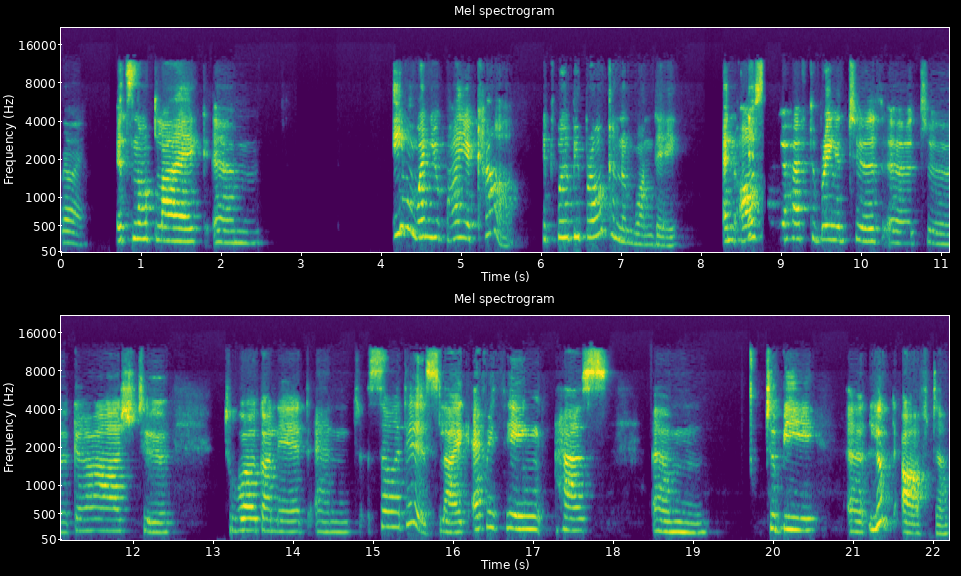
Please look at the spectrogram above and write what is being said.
No. It's not like, um, even when you buy a car, it will be broken in one day. And also you have to bring it to uh, to garage to to work on it. And so it is like everything has um, to be uh, looked after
